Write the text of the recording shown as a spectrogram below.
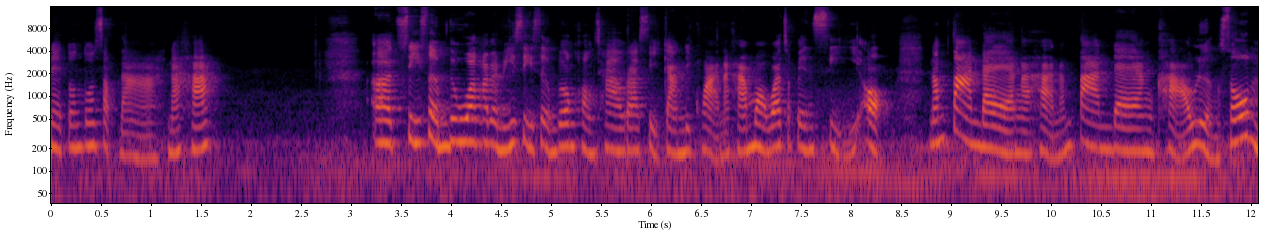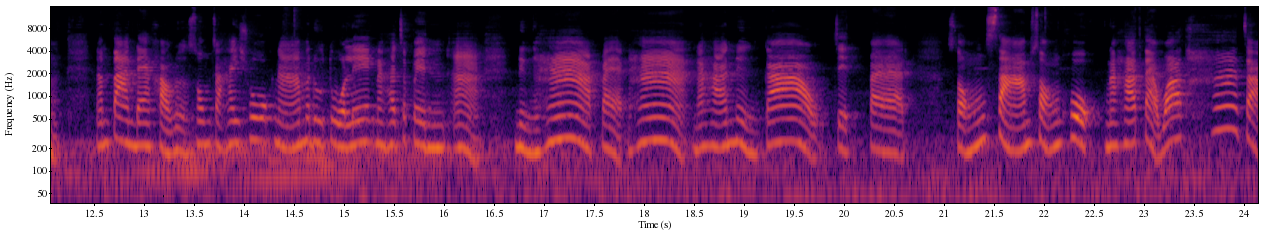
ในต้นต้นสัปดาห์นะคะ สีเสริมดวงเอาแบบนี้สีเสริมดวงของชาวราศีกันดีกว่านะคะ มองว่าจะเป็นสีออกน้ำตาลแดงอะค่ะน้ำตาลแดงขาวเหลืองส้ม น้ำตาลแดงขาวเหลืองส้มจะให้โชคนะ มาดูตัวเลขนะคะจะเป็นอ่าหนึ่งห้าแปดห้านะคะหนึ่งเก้าเจ็ดแปดสองสามสองหกนะคะแต่ว่าถ้าจะ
